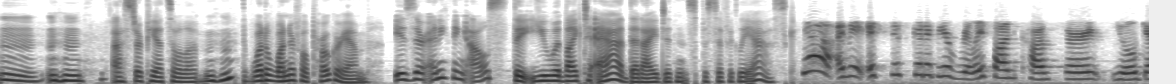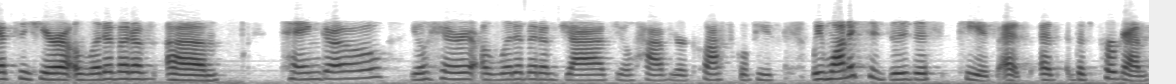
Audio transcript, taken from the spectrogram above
Mm, mm-hmm. Astor Piazzolla. Mm-hmm. What a wonderful program. Is there anything else that you would like to add that I didn't specifically ask? Yeah, I mean, it's just going to be a really fun concert. You'll get to hear a little bit of um, tango. You'll hear a little bit of jazz. You'll have your classical piece. We wanted to do this piece as, as this program,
